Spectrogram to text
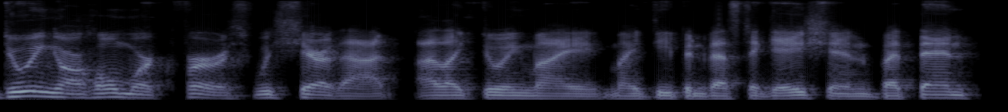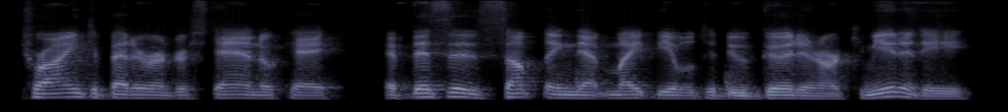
doing our homework first, we share that. I like doing my my deep investigation, but then trying to better understand, okay, if this is something that might be able to do good in our community,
